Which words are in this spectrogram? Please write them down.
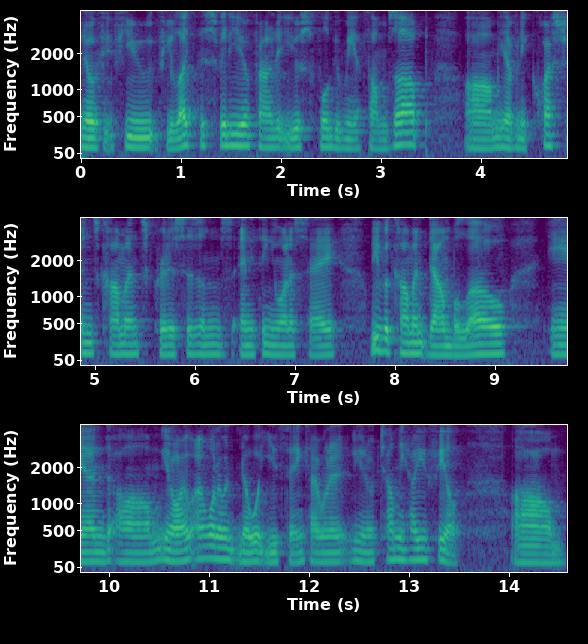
you know, if, if you if you like this video, found it useful, give me a thumbs up. Um, you have any questions, comments, criticisms, anything you want to say, leave a comment down below. And, um, you know, I, I want to know what you think. I want to, you know, tell me how you feel. Um,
